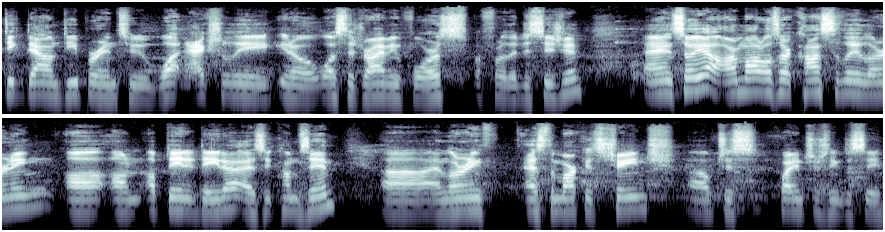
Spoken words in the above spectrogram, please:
dig down deeper into what actually you know was the driving force for the decision. And so yeah our models are constantly learning uh, on updated data as it comes in uh, and learning as the markets change uh, which is quite interesting to see.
